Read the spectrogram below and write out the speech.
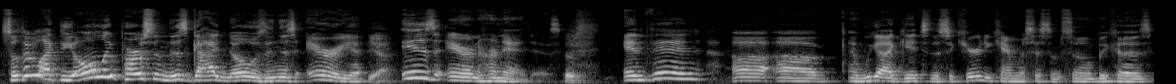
So they're like the only person this guy knows in this area Yeah. is Aaron Hernandez. There's, And then, uh, uh, and we gotta get to the security camera system soon because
